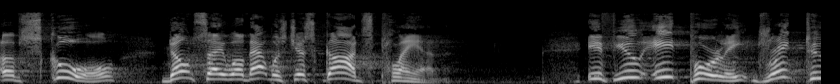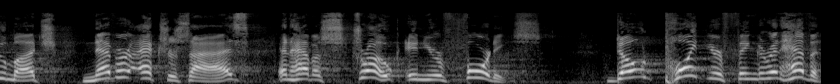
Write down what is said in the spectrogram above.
of school, don't say, well, that was just God's plan. If you eat poorly, drink too much, never exercise, and have a stroke in your 40s, don't point your finger at heaven.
